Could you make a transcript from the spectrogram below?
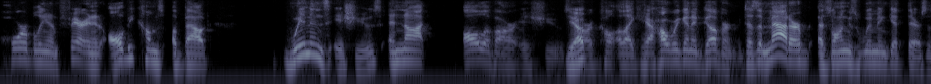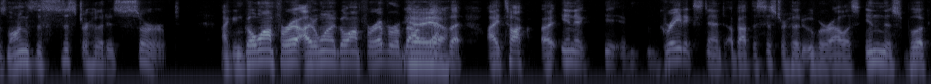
horribly unfair and it all becomes about women's issues and not all of our issues Yep. our like how are we going to govern it doesn't matter as long as women get theirs as long as the sisterhood is served I can go on forever. I don't want to go on forever about Yeah, that, yeah. but I talk uh, in a, i- great extent about the sisterhood uber alles in this book.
